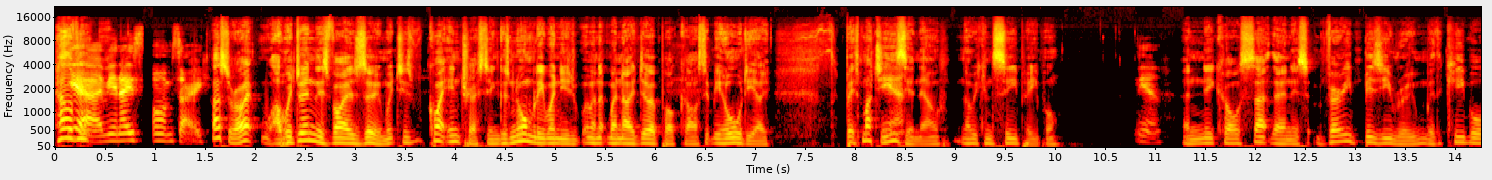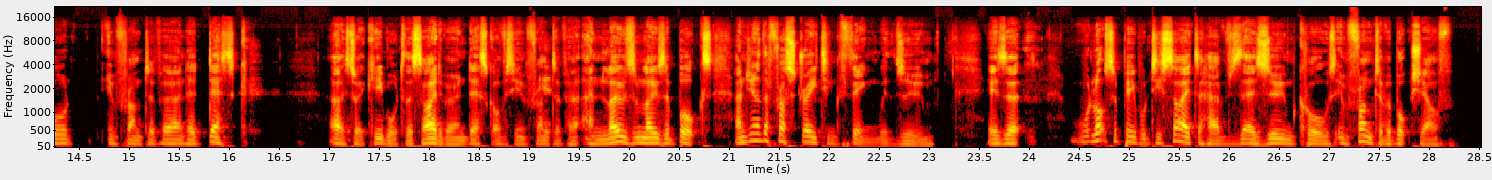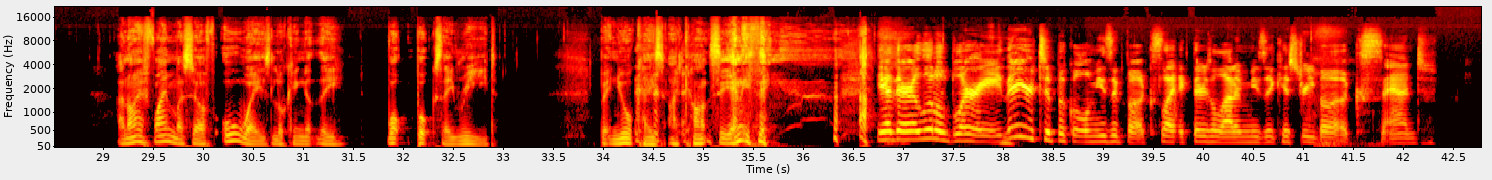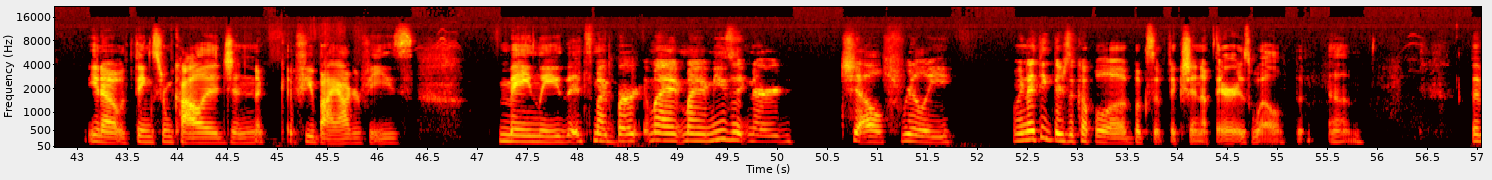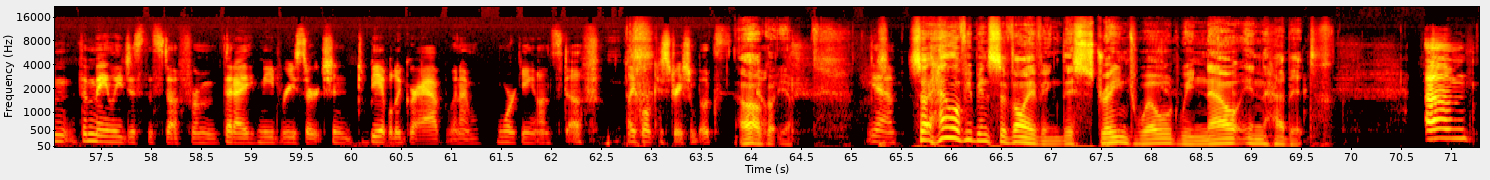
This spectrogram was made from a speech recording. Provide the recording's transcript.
How have you- Yeah, I mean, I. Oh, I'm sorry. That's all right. Well, we're doing this via Zoom, which is quite interesting because normally when you when, when I do a podcast, it'd be audio, but it's much Yeah. easier now. Now we can see people. Yeah. And Nicole sat there in this very busy room with a keyboard in front of her and her desk. Oh, sorry, keyboard to the side of her and desk obviously in front of her, and loads and loads of books. And you know the frustrating thing with Zoom is that lots of people decide to have their Zoom calls in front of a bookshelf, and I find myself always looking at the what books they read. But in your case, I can't see anything. Yeah, they're a little blurry. They're your typical music books. Like, there's a lot of music history books and, you know, things from college and a, a few biographies. Mainly, it's my bur- my my music nerd shelf. Really, I mean, I think there's a couple of books of fiction up there as well, but um, the the mainly just the stuff from that I need research and to be able to grab when I'm working on stuff like orchestration books. you Oh, know. got you. yeah. So, how have you been surviving this strange world we now inhabit? Um,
